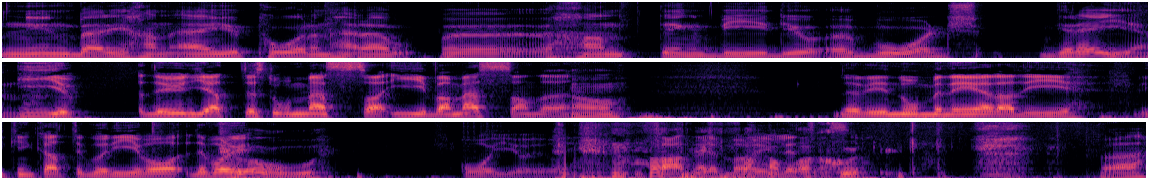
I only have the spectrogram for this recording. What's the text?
Nynberg, han är ju på den här uh, Hunting Video Awards-grejen. I, det är ju en jättestor mässa, IVA-mässan där. Ja, Där vi är nominerade i, vilken kategori var det? var ju, pro. oj oj oj, hur fan är det möjligt? vad Alltså? sjukt. Va?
